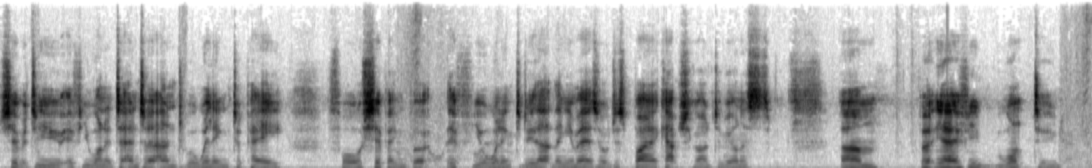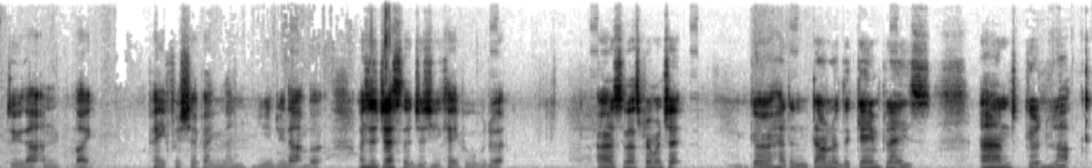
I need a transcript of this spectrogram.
ship it to you if you wanted to enter and were willing to pay for shipping but if you're willing to do that then you may as well just buy a capture card to be honest. Um, but yeah if you want to do that and like pay for shipping then you do that but I suggest that just UK people would do it. Uh, so that's pretty much it. Go ahead and download the gameplays and good luck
